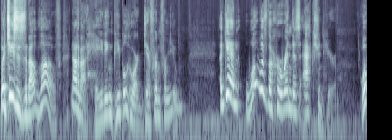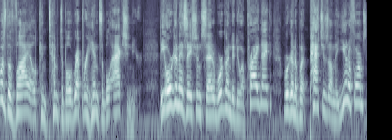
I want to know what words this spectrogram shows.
But Jesus is about love, not about hating people who are different from you. Again, what was the horrendous action here? What was the vile, contemptible, reprehensible action here? The organization said, We're going to do a Pride Night, we're going to put patches on the uniforms,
